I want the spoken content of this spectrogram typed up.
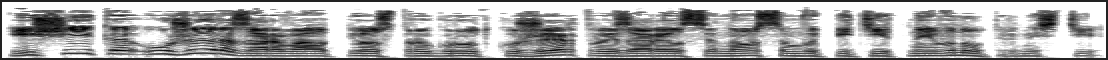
Ищейка уже разорвал пеструю грудку жертвы и зарылся носом в аппетитные внутренности.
